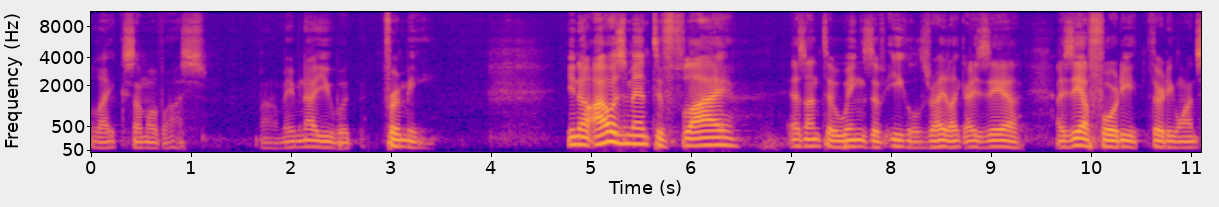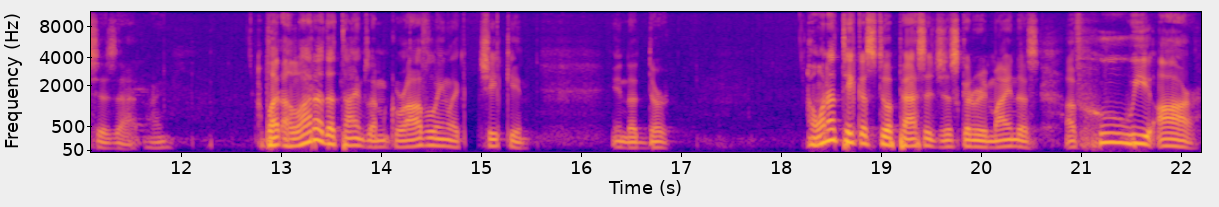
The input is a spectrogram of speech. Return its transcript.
like some of us. Uh, maybe not you, but for me. You know, I was meant to fly as unto wings of eagles, right? Like Isaiah, Isaiah 40, 31 says that, right? But a lot of the times I'm groveling like a chicken in the dirt. I want to take us to a passage that's going to remind us of who we are,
